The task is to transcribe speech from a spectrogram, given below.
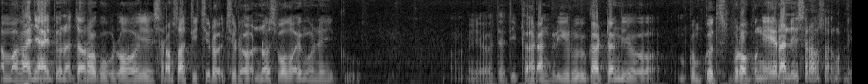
Nah, makanya itu nak cara kula ya usah dijerok-jerokno pokoke ngono iku. Ya dadi barang keliru kadang ya muga-muga sepuro pangeran ya ora usah ngono.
